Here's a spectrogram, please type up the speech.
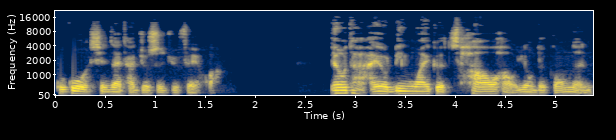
不过现在它就是句废话。Delta 还有另外一个超好用的功能，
